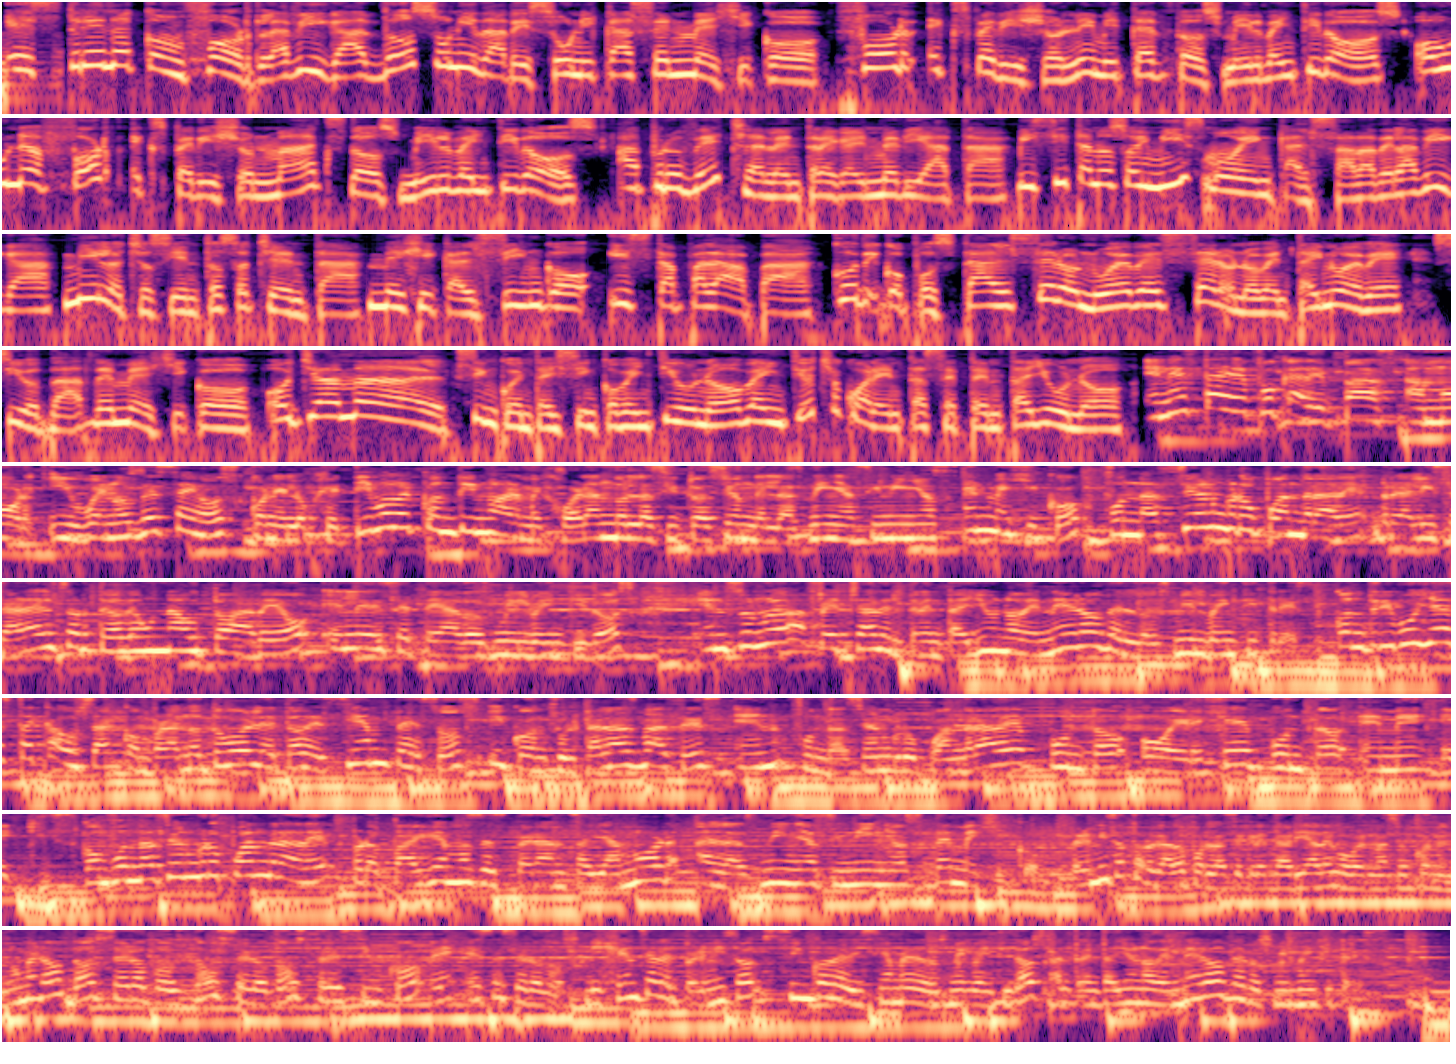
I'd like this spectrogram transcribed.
Estrena con Ford La Viga dos unidades únicas en México, Ford Expedition Limited 2022 o una Ford Expedition Max 2022. Aprovecha la entrega inmediata. Visítanos hoy mismo en Calzada de la Viga, 1880, Mexicalcingo, Iztapalapa, código postal 09099, Ciudad de México o llama al 5521 2840 71. En esta época de paz, amor y buenos deseos, con el objetivo de continuar mejorando la situación de las niñas y niños en México, Fundación Grupo Andrade realizará el sorteo de un auto Aveo LSTA 2022 en su nueva fecha del 31 de enero del 2023. Contribuye a esta causa comprando tu boleto de 100 pesos y consulta las bases en fundaciongrupoandrade.org.mx. Con Fundación Grupo Andrade, propaguemos esperanza y amor a las niñas y niños de México. Permiso otorgado por la Secretaría de Gobernación con el número 20220235 BS02. Vigencia del permiso 5 de diciembre de 2022 al 31 de enero de 2023.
